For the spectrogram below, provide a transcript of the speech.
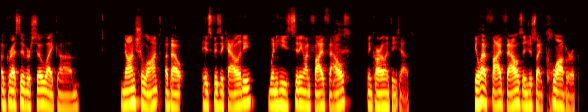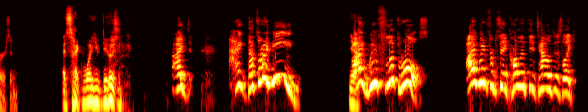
aggressive or so like um nonchalant about his physicality when he's sitting on five fouls than Karl-Anthony Towns. He'll have five fouls and just like clobber a person. It's like, what are you doing? I, I, that's what I mean. I we flipped roles. I went from saying Karl-Anthony Towns is like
